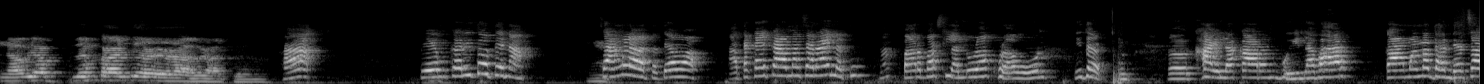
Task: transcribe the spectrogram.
नवरा प्रेम करायचं रा- राहतो हा. प्रेम करीत होते ना. हं. चांगला होता तेव्हा. आता काय कामाचा राहिला तू? हा? पार बसला लुळा खुळा होऊन. इथं अं, खायला कारण भुईला भार. कामाना धंद्याचा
